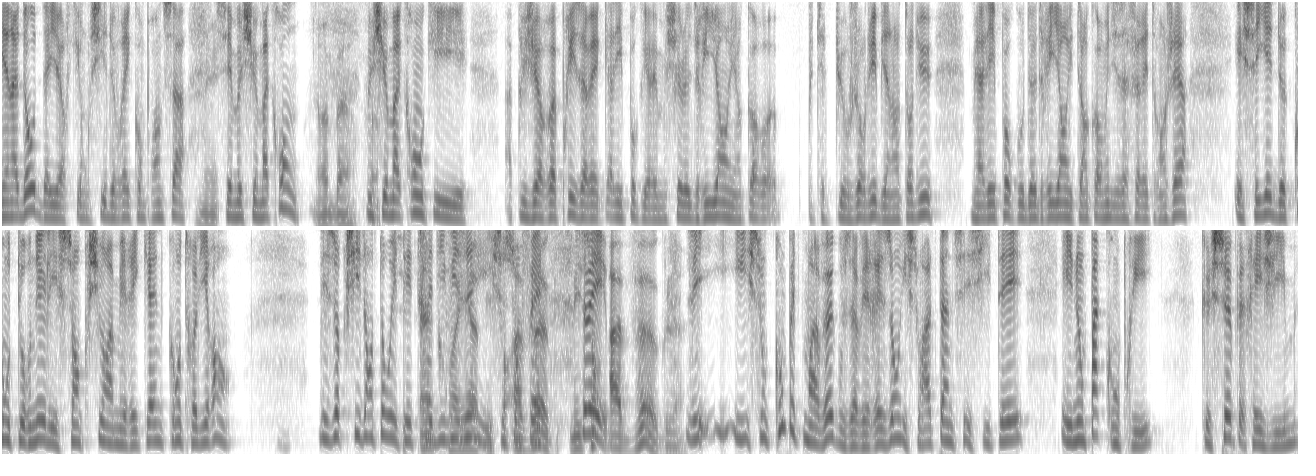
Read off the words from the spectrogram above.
y en a d'autres d'ailleurs qui aussi devraient comprendre ça. Mais- C'est M. Macron. Ah ben, Monsieur Macron qui, à plusieurs reprises, avec à l'époque, il y avait Monsieur Le Drian et encore, euh, peut-être plus aujourd'hui, bien entendu, mais à l'époque où Le Drian était encore ministre des Affaires étrangères, essayait de contourner les sanctions américaines contre l'Iran. Les Occidentaux étaient très divisés. Ils, Ils, se sont, sont fait. aveugles. Mais ils savez, sont aveugles. les- ils sont complètement aveugles, vous avez raison, ils sont atteints de cécité et ils n'ont pas compris que ce régime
